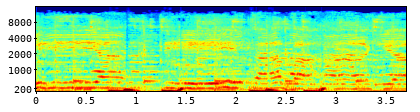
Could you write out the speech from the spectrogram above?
bahagia kita bahagia.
